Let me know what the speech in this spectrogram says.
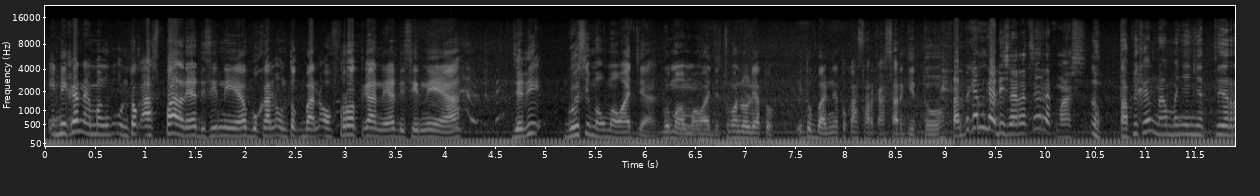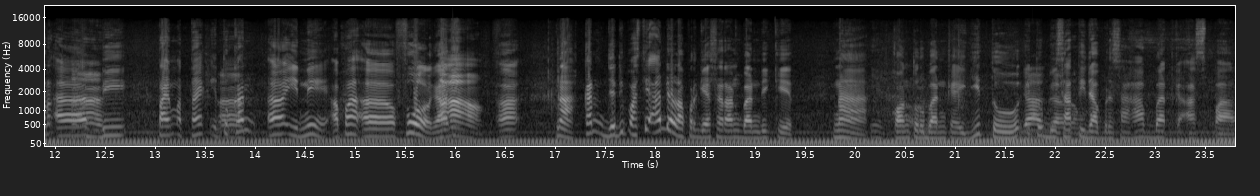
Ini kan emang untuk aspal ya di sini ya, bukan untuk ban off road kan ya di sini ya. Jadi gue sih mau-mau aja, gue mau-mau aja. Cuman lo lihat tuh, itu bannya tuh kasar-kasar gitu. Tapi kan nggak diseret-seret mas. Loh, tapi kan namanya nyetir uh, Ah. di time attack itu Ah. kan uh, ini apa uh, full kan? Ah. Uh, nah, kan jadi pasti ada lah pergeseran ban dikit. Nah, Iya. kontur ban kayak gitu itu Gagal bisa dong. tidak bersahabat ke aspal.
